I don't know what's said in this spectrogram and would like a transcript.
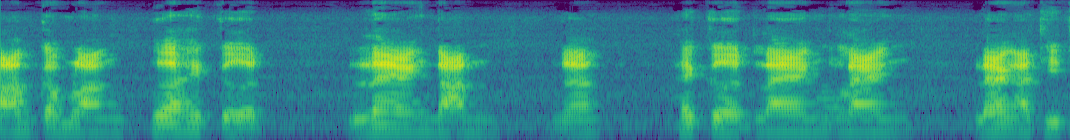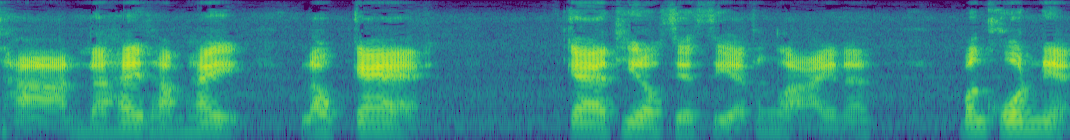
ตามกำลังเพื่อให้เกิดแรงดันนะให้เกิดแรงแรง แรงอธิษฐานและให้ทำให้เราแก้แก้ที่เราเสียเสียๆทั้งหลายนะ บางคนเนี่ย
